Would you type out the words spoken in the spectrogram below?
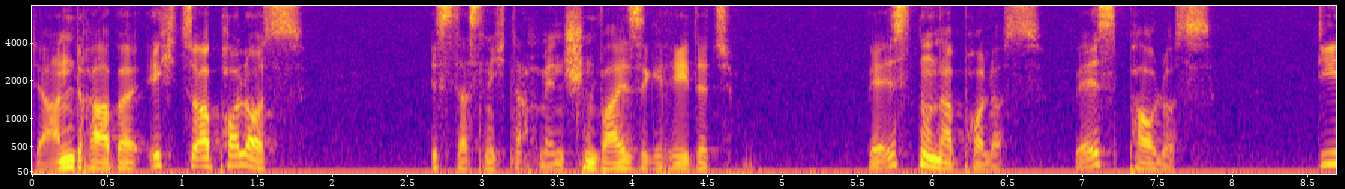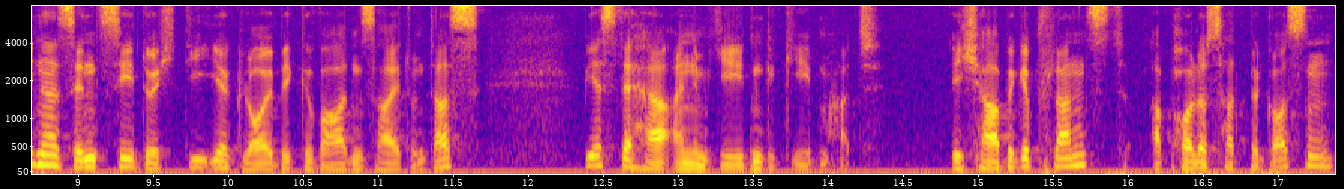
der andere aber, ich zu Apollos, ist das nicht nach Menschenweise geredet? Wer ist nun Apollos? Wer ist Paulus? Diener sind sie, durch die ihr gläubig geworden seid, und das, wie es der Herr einem jeden gegeben hat. Ich habe gepflanzt, Apollos hat begossen,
